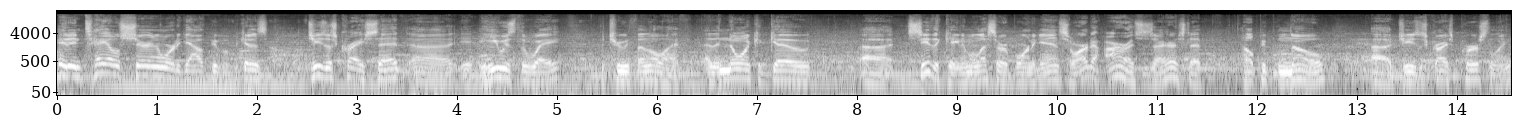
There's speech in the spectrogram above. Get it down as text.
it entails sharing the word of God with people because Jesus Christ said uh, He was the way, the truth, and the life, and that no one could go uh, see the kingdom unless they were born again. So our our desire is to help people know uh, Jesus Christ personally,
